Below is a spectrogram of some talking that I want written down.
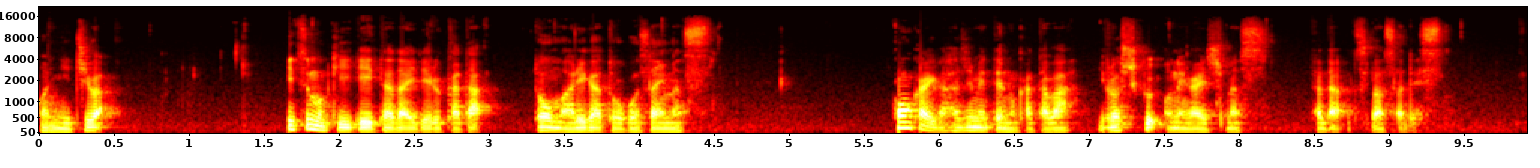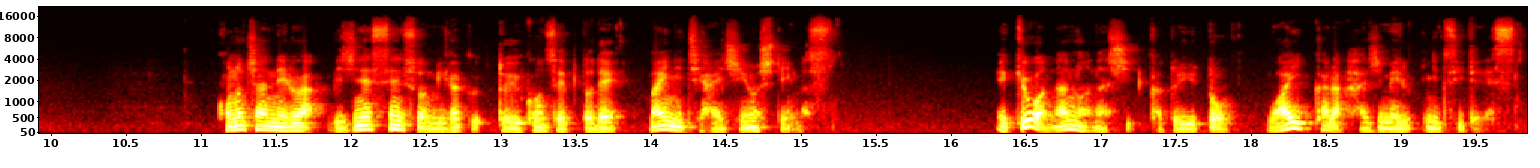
こんにちは。いつも聞いていただいている方、どうもありがとうございます。今回が初めての方はよろしくお願いします。ただ翼です。このチャンネルはビジネスセンスを磨くというコンセプトで毎日配信をしています。え今日は何の話かというと、Y から始めるについてです。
